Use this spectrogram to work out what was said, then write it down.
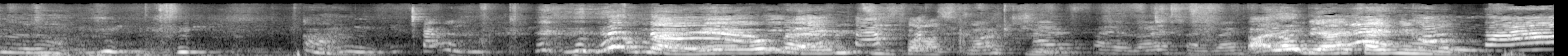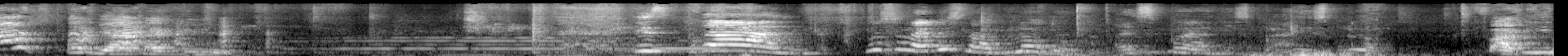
Oh my hair, oh my everything start scratching. High five, high five, high five. I don't be high fiving now. Don't be high fiving me. It's prank. Lucinda, this is not blood. oh. It's prank, it's prank, it's blood. Bye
